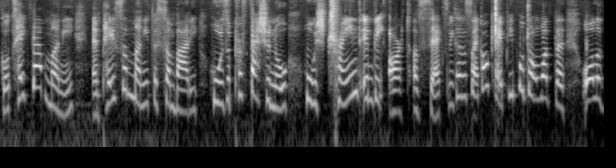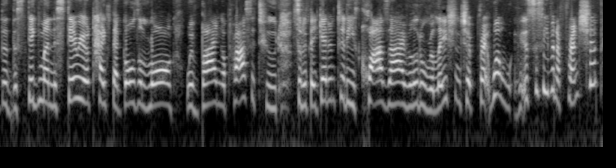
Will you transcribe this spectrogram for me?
Go take that money and pay some money for somebody who is a professional, who is trained in the art of sex. Because it's like, okay, people don't want the all of the, the stigma and the stereotypes that goes along with buying a prostitute so that they get into these quasi little relationship. Well, is this even a friendship?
